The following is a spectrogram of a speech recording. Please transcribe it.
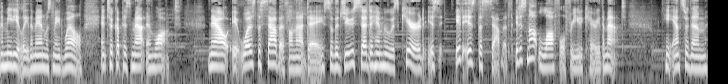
Immediately the man was made well, and took up his mat and walked. Now it was the Sabbath on that day, so the Jews said to him who was cured, Is it is the Sabbath. It is not lawful for you to carry the mat. He answered them,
